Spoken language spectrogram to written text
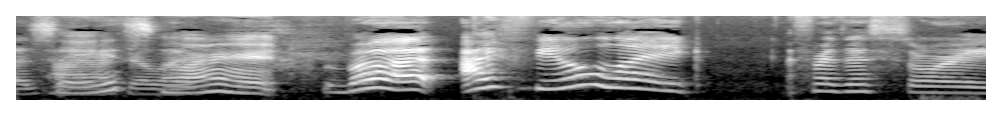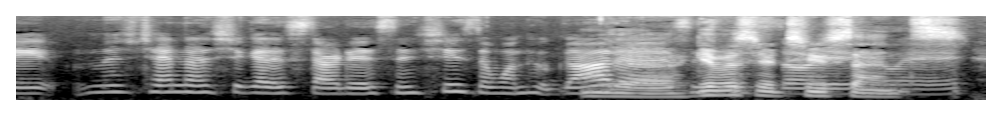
at the See, time. I feel like. smart. But I feel like for this story, Miss Jenna should get it started since she's the one who got Yeah, us. give us the your two cents. anyway.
